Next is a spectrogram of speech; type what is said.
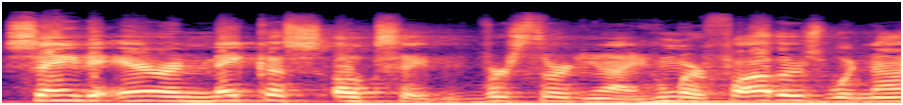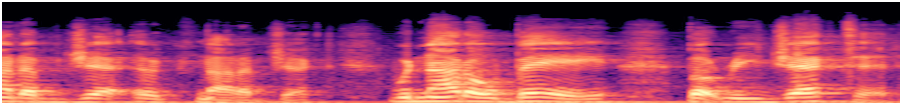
saying to Aaron, Make us, oh, say, verse 39, whom our fathers would not object, uh, not object, would not obey, but rejected.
